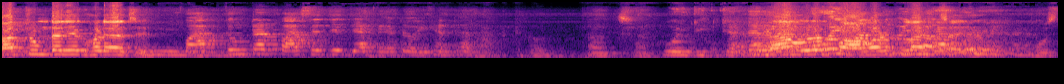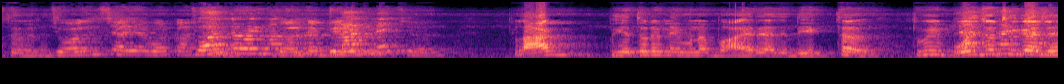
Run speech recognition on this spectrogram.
বাথরুমটা যে ঘরে আছে? বাথরুমটার পাশে যে জায়গাটা ওইখানটা রাখতে হবে। আচ্ছা। ওই দিকটা। না ওরা পাওয়ার প্লাগ জল চাই করে। বুঝতে পেরেছি। জল চাই আবার কাছে জলটা ওই জলটা plug প্লাগ ভেতরে নেই মানে বাইরে আছে দেখতে হবে। তুমি বলছো ঠিক আছে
